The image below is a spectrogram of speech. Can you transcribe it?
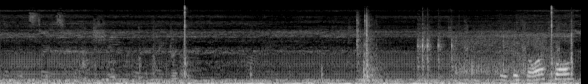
When it starts flashing, or like um, Is the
